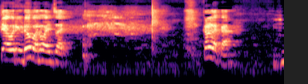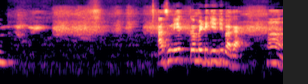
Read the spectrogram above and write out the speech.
त्यावर व्हिडिओ बनवायचा आहे कळलं का? अजून एक कमेंट गेली बघा. हां.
